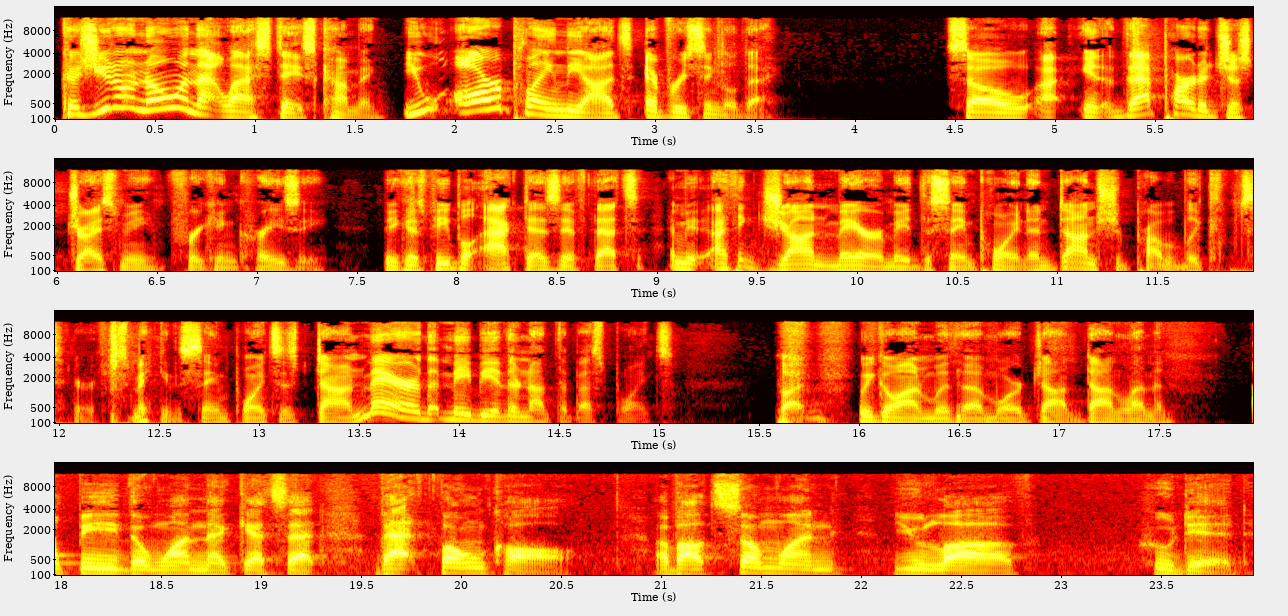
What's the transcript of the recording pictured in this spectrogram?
because you don't know when that last day's coming. You are playing the odds every single day. So uh, you know, that part of just drives me freaking crazy because people act as if that's. I mean, I think John Mayer made the same point, and Don should probably consider if he's making the same points as Don Mayer that maybe they're not the best points. But we go on with uh, more John Don Lemon. Don't be the one that gets that, that phone call about someone you love who did.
